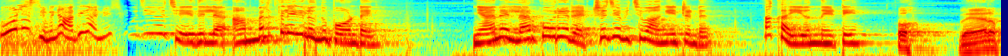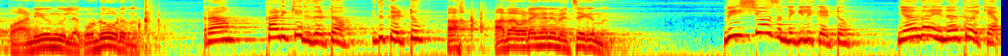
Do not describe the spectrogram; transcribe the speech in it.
പോലീസ് അധികം ചെയ്തില്ല. അമ്പലത്തിലെങ്കിലും ഒന്ന് പോണ്ടേ? ഞാൻ എല്ലാവർക്കും ഓരോ രക്ഷ ജപിച്ച് വാങ്ങിയിട്ടുണ്ട്. ആ കൈയൊന്ന് നീട്ടി. ഓ വേറെ പണിയൊന്നുമില്ല. കൊണ്ടുപോകുന്നു റാം കളിക്കരുത് കേട്ടോ. ഇത് കെട്ടു. ആ അതവിടെ എങ്ങനെ വെച്ചേക്കുന്നു? വിശ്വാസം ഉണ്ടെങ്കിൽ കെട്ടു. ഞാൻ ദാ ഇതിനകത്ത് വെക്കാം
